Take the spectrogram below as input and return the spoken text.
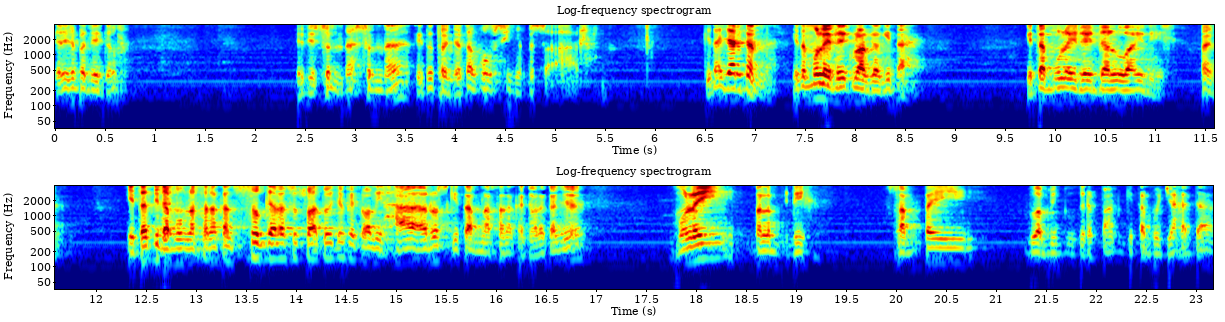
Jadi seperti itu. Jadi sunnah-sunnah itu ternyata fungsinya besar. Kita ajarkan. Kita mulai dari keluarga kita. Kita mulai dari dalwa ini. Kita tidak mau melaksanakan segala sesuatunya kecuali harus kita melaksanakannya. Oleh karena mulai malam ini sampai dua minggu ke depan kita mujahadah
